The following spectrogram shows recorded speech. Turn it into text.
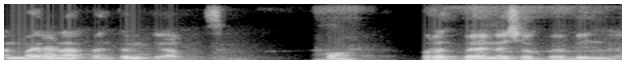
અને મારી નાખવાની ધમકી આપે છે. ભરતભાઈ ને અશોકભાઈ બેનને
